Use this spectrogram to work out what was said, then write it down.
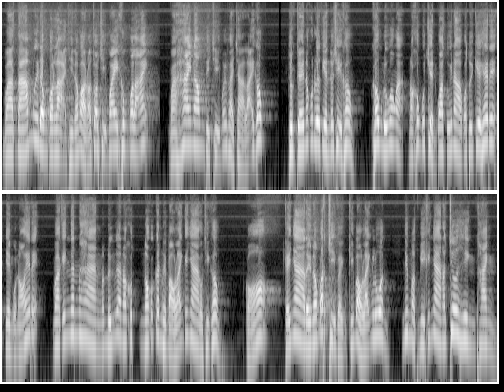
Và 80 đồng còn lại thì nó bảo nó cho chị vay không có lãi. Và 2 năm thì chị mới phải trả lãi gốc. Thực tế nó có đưa tiền cho chị không? Không đúng không ạ? Nó không có chuyển qua túi nào, qua túi kia hết ấy, tiền của nó hết ấy. Và cái ngân hàng nó đứng ra, nó có nó có cần phải bảo lãnh cái nhà của chị không? Có. Cái nhà đấy nó bắt chị phải ký bảo lãnh luôn. Nhưng mà vì cái nhà nó chưa hình thành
